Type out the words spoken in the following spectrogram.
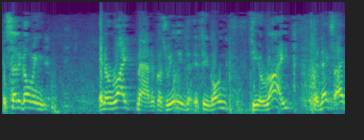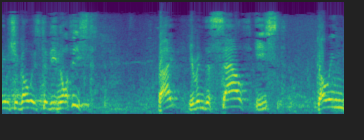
instead of going in a right manner, because really if you're going to your right, the next item you should go is to the northeast. Right? You're in the southeast, going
